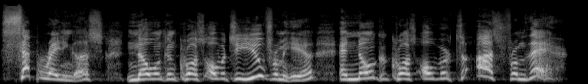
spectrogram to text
separating us. No one can cross over to you from here, and no one can cross over to us from there.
